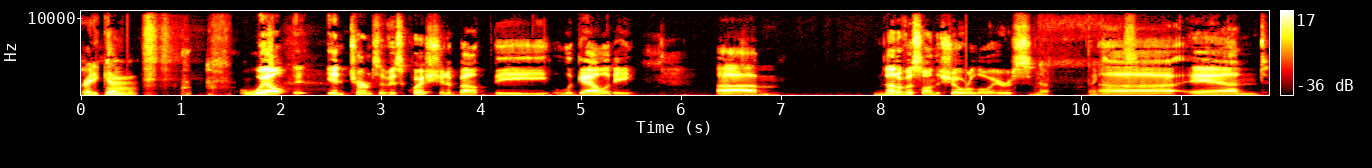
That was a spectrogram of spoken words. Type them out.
Ready, go. Hmm. Well, in terms of his question about the legality, um, none of us on the show are lawyers. No, thank you. Uh, and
